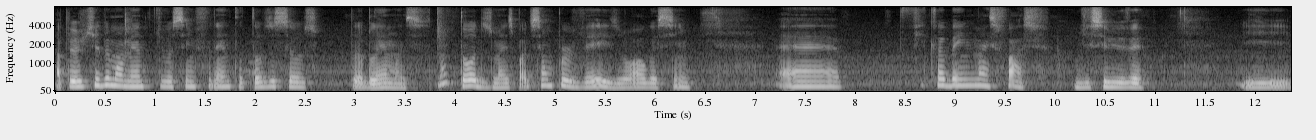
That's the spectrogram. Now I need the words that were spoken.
a partir do momento que você enfrenta todos os seus problemas, não todos, mas pode ser um por vez ou algo assim, é, fica bem mais fácil de se viver. E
